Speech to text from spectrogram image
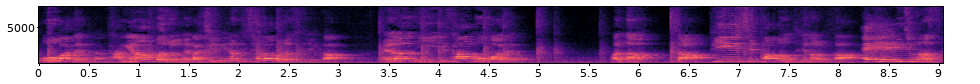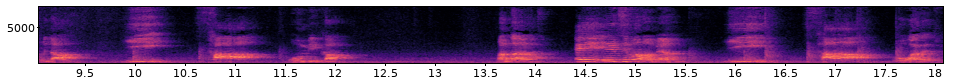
5가 됩니다. 당연한 거죠. 내가 지금 이렇게 찾아버렸으니까 얘는 2, 3, 5가 돼요. 맞나? 자, B 집합은 어떻게 나올까? A에 1 집어넣습니다. 2, 4, 5입니까? 맞나요? A에 1 집어넣으면 2, 4, 5가 되죠.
